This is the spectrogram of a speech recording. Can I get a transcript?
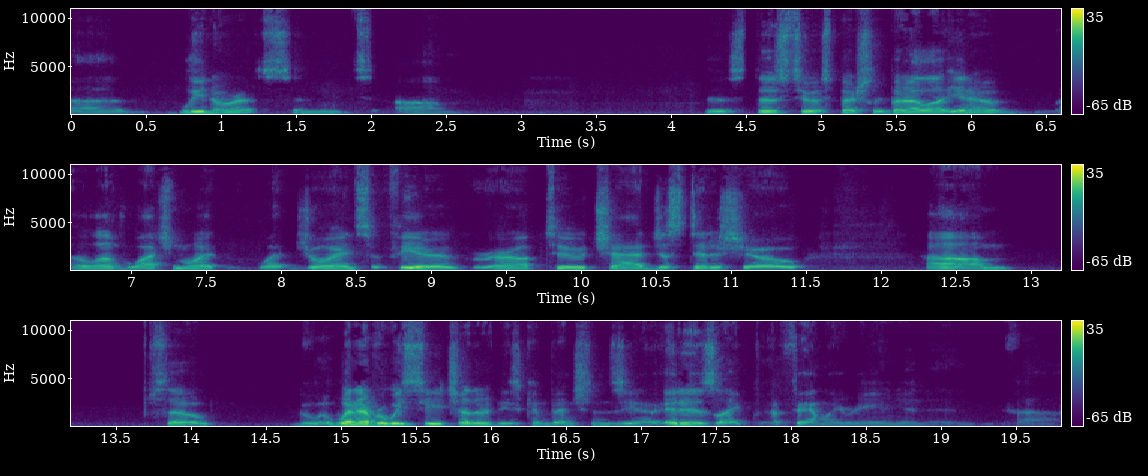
uh, Lee Norris and um, those those two especially. But I love you know I love watching what what Joy and Sophia are up to. Chad just did a show. Um, so whenever we see each other at these conventions, you know, it is like a family reunion. And, uh,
